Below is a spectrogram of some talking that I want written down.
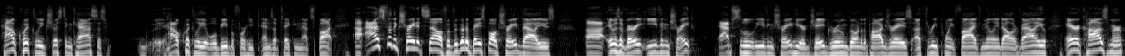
how quickly Triston Casas how quickly it will be before he ends up taking that spot. Uh, as for the trade itself, if we go to baseball trade values, uh, it was a very even trade absolutely even trade here. Jay Groome going to the Padres, a $3.5 million value. Eric Hosmer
